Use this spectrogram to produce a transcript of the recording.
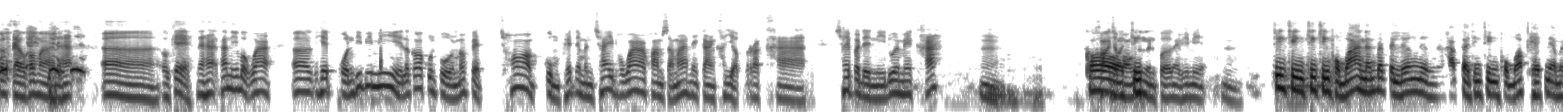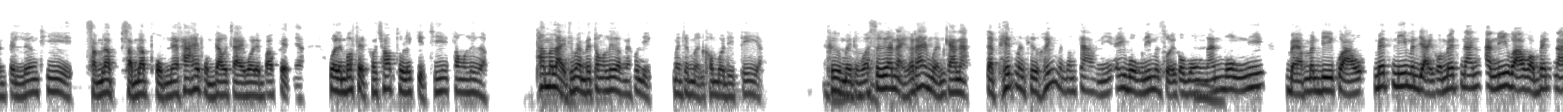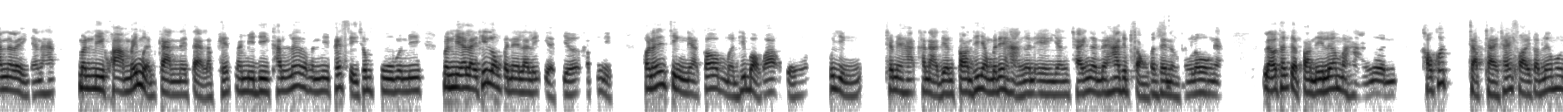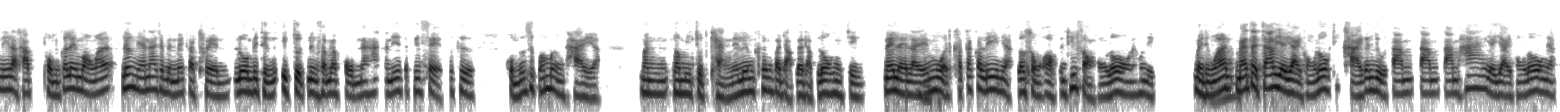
ก็แซวเข้ามานะฮะเอ่อโอเคนะฮะท่านนี้บอกว่า เอ่อเหตุผลที่พี่มี่แล้วก็คุณปู่มัฟเฟตชอบกลุ่มเพชรเนี่ยมันใช่เพราะว่าความสามารถในการขยับราคา ใช่ประเด็นนี้ด้วยไหมคะ อืมก็จะมองเรื่องเงินเฟ้อไงพี่มี่อืมจริงๆจริงๆผมว่าอันนั้นมันเป็นเรื่องหนึ่งนะครับ แต่จริง ๆ ผมว่าเพชรเนี่ยมันเป็นเรื่องที่สำหรับสำหรับผมเนี่ยถ้าให้ผมเดาใจวอร์เรนบัฟเฟตต์เนี่ยวอร์เรนบัฟเฟตต์เขาชอบธุรกิจที่ต้องเลือก ถ้าเมื่อไหร่ที่มันไม่ต้องเลือกนะคุณอิกมันจะเหมือน commodity อะคือหมายถึงว่าซื้ออันไหนก็ได้เหมือนกันอะ แต่เพชรมันคือเฮ้ยมันต้องเจ้านี้ไอ้วงนี้มันสวยกว่าวงนั้น วงนี้แบบมันดีกว่าเม็ดนี้มันใหญ่กว่าเม็ดนั้น อันนี้วาวกว่าเม็ดนั้นอะไรอย่างเงี้ยนะฮะมันมีความไม่เหมือนกันในแต่ละเพชรมันมี D color มันมีเพชรสีชมพูมันมีมันมีอะไรที่ลงไปในรายละเอียดเยอะครับนิดเพราะนั้นจริงๆเนี่ยก็เหมือนที่บอกว่าโอ้ผู้หญิงใช่ไหมฮะขนาดยังตอนที่ยังไม่ได้หาเงินเองยังใช้เงินได้ห้าสิบสองเปอร์เซ็นต์ของทั้งโลกเนี่ยแล้วถ้าเกิดตอนนี้เริ่มมาหาเงินเขาก็ จับจ่ายใช้สอยกับเรื่องพวกนี้แหละครับ ผมก็เลยมองว่าเรื่องนี้น่าจะเป็น megatrend รวมไปถึงอีกจุดหนึ่งสำหรับผมนะฮะอันนี้จะพิเศษก็คือ ผมรู้สึกว่าเมืองไทยอะมันเรามีจุดแข็งในเรื่องเครื่องประดับระดับโลกจริงๆ ในหลาย ๆ หมวดคัตเกอรี่เนี่ยเราส่งออกเป็นที่สองของโลกนะคุณอีกหมายถึงว่าแม้แต่เจ้าใหญ่ ๆ ของโลกที่ขายกันอยู่ตามตามตามห้างใหญ่ ๆ ของโลกเนี่ย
